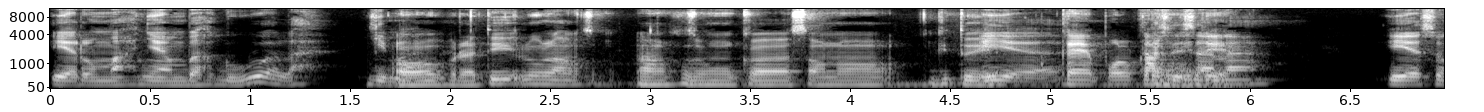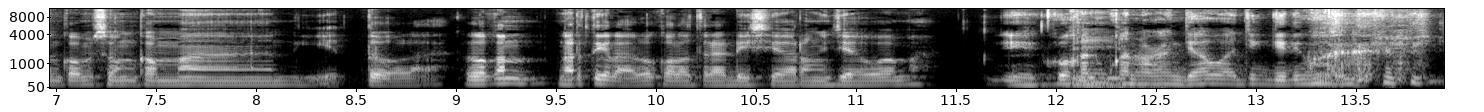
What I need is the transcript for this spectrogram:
ya rumahnya mbah gua lah. Gimana? Oh, berarti lu langsung langsung ke sono gitu ya? Iya. Kayak polkas Terus di gitu ya? sana. Iya sungkem-sungkeman gitu lah. Lo kan ngerti lah lo kalau tradisi orang Jawa mah. Iya, gua kan bukan orang Jawa anjing, jadi gua nggak ngerti.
